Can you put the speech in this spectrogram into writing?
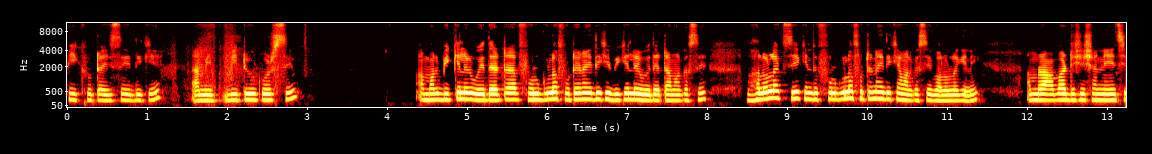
পিক উঠাইছে এদিকে। আমি বিটু করছি। আমার বিকেলের ওয়েদারটা ফুলগুলো ফুটে নাই দেখে বিকেলের ওয়েদারটা আমার কাছে ভালো লাগছে, কিন্তু ফুলগুলো ফুটে নাই দেখে আমার কাছে ভালো লাগেনি। আমরা আবার ডিসিশন নিয়েছি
